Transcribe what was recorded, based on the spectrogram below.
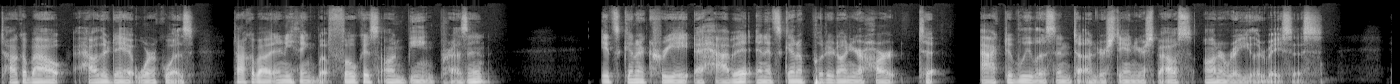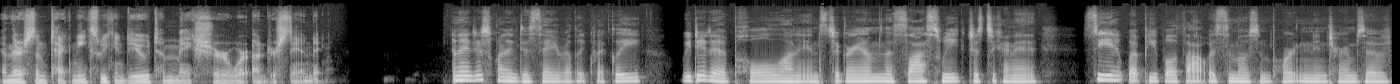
Talk about how their day at work was. Talk about anything, but focus on being present it's going to create a habit and it's going to put it on your heart to actively listen to understand your spouse on a regular basis. And there's some techniques we can do to make sure we're understanding. And I just wanted to say really quickly we did a poll on Instagram this last week just to kind of see what people thought was the most important in terms of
